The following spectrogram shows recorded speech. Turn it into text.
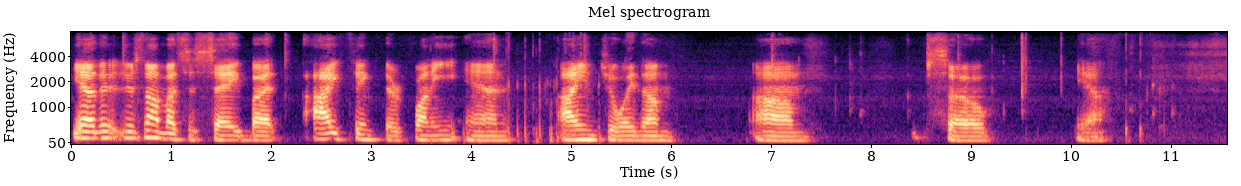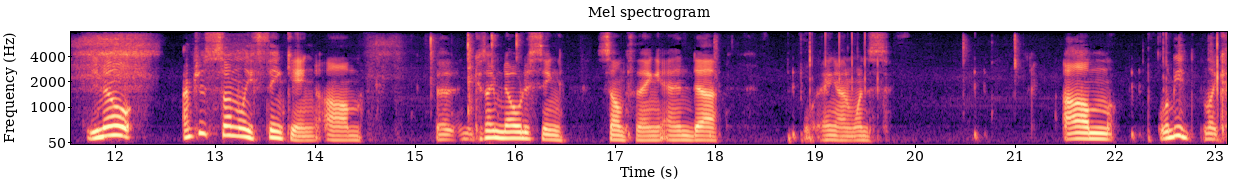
yeah, there, there's not much to say, but I think they're funny and I enjoy them. Um, so yeah. You know, I'm just suddenly thinking, um, uh, because I'm noticing something, and uh, hang on once. Um, let me like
